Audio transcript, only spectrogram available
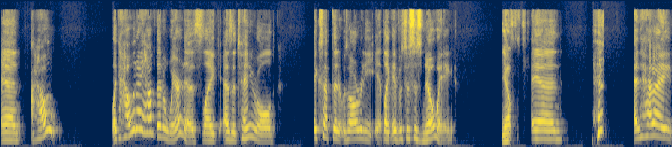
And how, like, how would I have that awareness, like, as a 10 year old, except that it was already like it was just this knowing. Yep. And, and had I,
